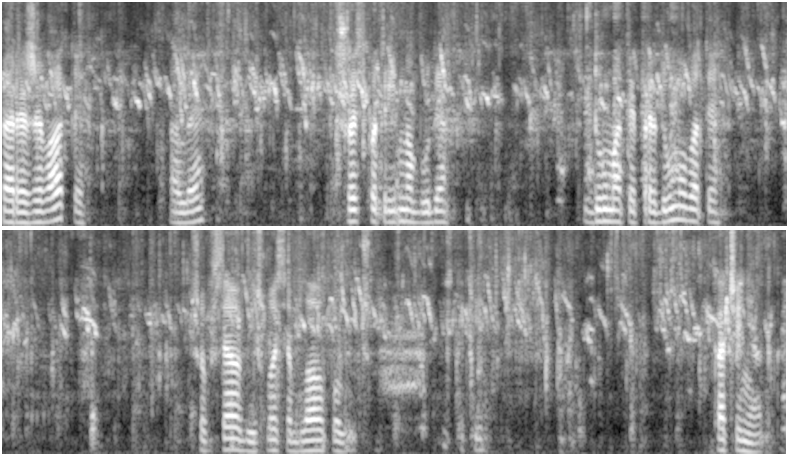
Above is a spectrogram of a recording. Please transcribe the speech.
переживати, але щось потрібно буде думати, придумувати, щоб все обійшлося благополучно. Ось такі каченятка.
